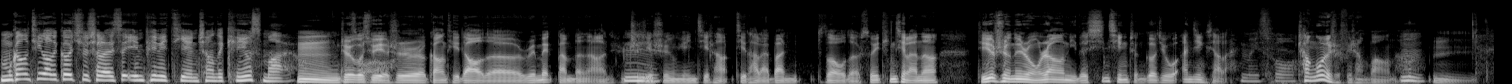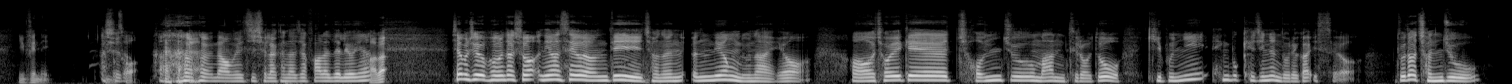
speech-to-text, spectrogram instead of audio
我们刚刚听到的歌曲是来自 Infinity 演唱的 Can You Smile？嗯，这首歌曲也是刚提到的 remake 版本啊，就是直接嗯是用原音吉他、吉他来伴奏的，所以听起来呢，的确是有那种让你的心情整个就安静下来，没错，唱功也是非常棒的、啊。嗯嗯，Infinite 很不是的错。那我们继续来看大家发来的留言。好的，下面这位朋友他说：“안녕하세요 연디, 저는 은령 누나예요. 어, 저에게 전주만 들어도 기분이 행복해지는 노래가 있어요. 두다 전주,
